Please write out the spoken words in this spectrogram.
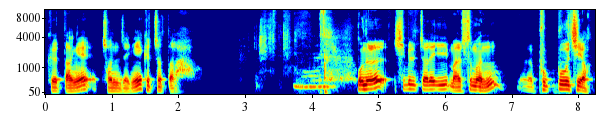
그 땅에 전쟁이 그쳤더라. 오늘 11절의 이 말씀은 북부 지역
